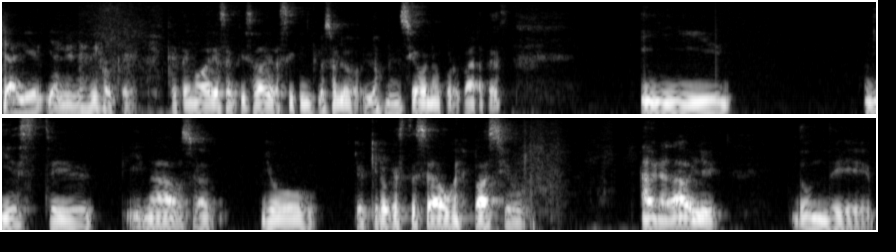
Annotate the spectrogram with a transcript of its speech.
y, alguien, y alguien, les dijo que, que, tengo varios episodios, así que incluso los menciono por partes. Y, y, este, y nada, o sea, yo, yo quiero que este sea un espacio agradable donde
